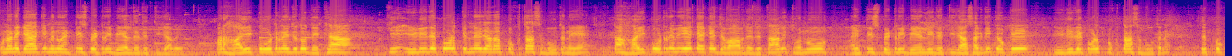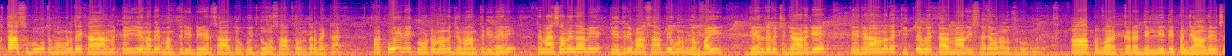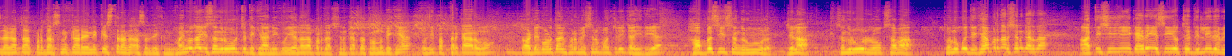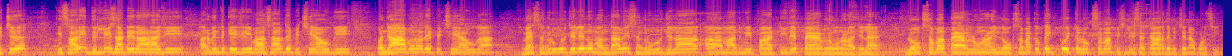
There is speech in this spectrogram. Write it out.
ਉਹਨਾਂ ਨੇ ਕਿਹਾ ਕਿ ਮੈਨੂੰ ਐਂਟੀਸਪੇਟਰੀ ਬੇਲ ਦੇ ਦਿੱਤੀ ਜਾਵੇ। ਪਰ ਹਾਈ ਕੋਰਟ ਨੇ ਜਦੋਂ ਦੇਖਿਆ ਕਿ ਈਡੀ ਦੇ ਕੋਲ ਕਿੰਨੇ ਜ਼ਿਆਦਾ ਪੁਖਤਾ ਸਬੂਤ ਨੇ, ਤਾਂ ਹਾਈ ਕੋਰਟ ਨੇ ਵੀ ਇਹ ਕਹਿ ਕੇ ਜਵਾਬ ਦੇ ਦਿੱਤਾ ਵੀ ਤੁਹਾਨੂੰ ਐਂਟੀਸਪੇਟਰੀ ਬੇਲ ਨਹੀਂ ਦਿੱਤੀ ਜਾ ਸਕਦੀ ਕਿਉਂਕਿ ਈਡੀ ਦੇ ਕੋਲ ਪੁਖਤਾ ਸਬੂਤ ਨੇ। ਤੇ ਪੁਖਤਾ ਸਬੂਤ ਹੋਣ ਦੇ ਕਾਰਨ ਕਈ ਇਹਨਾਂ ਦੇ ਮੰਤਰੀ 1.5 ਸਾਲ ਤੋਂ ਕੋਈ 2 ਸਾਲ ਤੋਂ ਅੰਦਰ ਬੈਠਾ ਹੈ ਪਰ ਕੋਈ ਵੀ ਕੋਰਟ ਉਹਨਾਂ ਨੂੰ ਜ਼ਮਾਨਤ ਨਹੀਂ ਦੇ ਰਹੀ। ਤੇ ਮੈਂ ਸਮਝਦਾ ਵੀ ਕੇਜਰੀਵਾਲ ਸਾਹਿਬ ਵੀ ਹੁਣ ਲੰਬਾਈ ਜੇਲ੍ਹ ਦੇ ਵਿੱਚ ਜਾਣਗੇ ਤੇ ਜਿਹੜਾ ਉਹਨਾਂ ਦੇ ਕੀਤੇ ਹੋਏ ਕਰਮਾਂ ਦੀ ਸਜ਼ਾ ਉਹਨਾਂ ਨੂੰ ਜ਼ਰੂਰ ਮਿਲੇ ਆਪ ਵਰਕਰ ਦਿੱਲੀ ਤੇ ਪੰਜਾਬ ਦੇ ਵਿੱਚ ਲਗਾਤਾਰ ਪ੍ਰਦਰਸ਼ਨ ਕਰ ਰਹੇ ਨੇ ਕਿਸ ਤਰ੍ਹਾਂ ਦਾ ਅਸਰ ਦੇਖਣ ਨੂੰ? ਮੈਨੂੰ ਤਾਂ ਜੀ ਸੰਗਰੂਰ 'ਚ ਦਿਖਿਆ ਨਹੀਂ ਕੋਈ ਇਹਨਾਂ ਦਾ ਪ੍ਰਦਰਸ਼ਨ ਕਰਦਾ ਤੁਹਾਨੂੰ ਦਿਖਿਆ? ਤੁਸੀਂ ਪੱਤਰਕਾਰ ਹੋ ਤੁਹਾਡੇ ਕੋਲ ਤਾਂ ਇਨਫੋਰਮੇਸ਼ਨ ਪਹੁੰਚਣੀ ਚਾਹੀਦੀ ਹੈ। ਹੱਬ ਸੀ ਸੰਗਰੂਰ ਜ਼ਿਲ੍ਹਾ ਸੰਗਰੂਰ ਲੋਕ ਸਭਾ ਤੁਹਾਨੂੰ ਕੋਈ ਦਿਖਿਆ ਪ੍ਰਦਰਸ਼ਨ ਕਰਦਾ? ਆਤਿਸ਼ੀ ਜੀ ਕਹਿ ਰਹੇ ਸੀ ਉੱਥੇ ਦਿੱਲੀ ਦੇ ਵਿੱਚ ਕਿ ਸਾਰੀ ਦਿੱਲੀ ਸਾਡੇ ਨਾਲ ਆ ਜੀ, ਅਰਵਿੰਦ ਕੇਜਰੀਵਾਲ ਸਾਹਿਬ ਦੇ ਪਿੱਛੇ ਆਊਗੀ, ਪੰਜਾਬ ਉਹਨਾਂ ਦੇ ਪਿੱਛੇ ਆਊਗਾ। ਮੈਂ ਸੰਗਰੂਰ ਜ਼ਿਲ੍ਹੇ ਨੂੰ ਮੰਨਦਾ ਵੀ ਸੰਗਰੂਰ ਜ਼ਿਲ੍ਹਾ ਆਮ ਆਦਮੀ ਪਾਰਟੀ ਦੇ ਪੈਰ ਲਾਉਣ ਵਾਲਾ ਜ਼ਿਲ੍ਹਾ ਹੈ। ਲੋਕ ਸਭਾ ਪੈਰ ਲਾਉਣ ਵਾਲੀ ਲੋਕ ਸਭਾ, ਕਿਉਂਕਿ ਇੱਕੋ ਇੱਕ ਲੋਕ ਸਭਾ ਪਿਛਲੀ ਸਰਕਾਰ ਦੇ ਵਿੱਚ ਇਹਨਾਂ ਕੋਲ ਸੀ।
